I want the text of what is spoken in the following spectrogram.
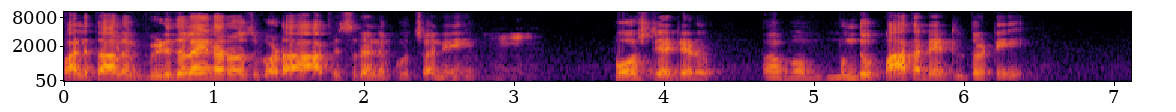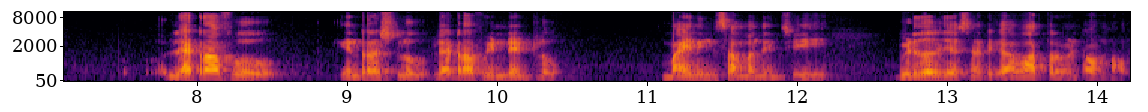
ఫలితాలు విడుదలైన రోజు కూడా ఆఫీసులోనే కూర్చొని. పోస్ట్ డేటెడ్ ముందు పాత డేట్లతోటి లెటర్ ఆఫ్ ఇంట్రెస్ట్లు లెటర్ ఆఫ్ ఇండెంట్లు మైనింగ్ సంబంధించి విడుదల చేసినట్టుగా వార్తలు వింటూ ఉన్నాం.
